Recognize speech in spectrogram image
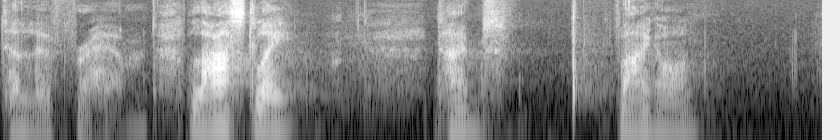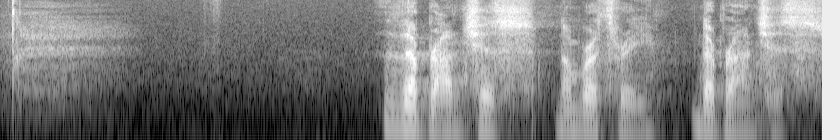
to live for him. Lastly, time's flying on. The branches, number three, the branches.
